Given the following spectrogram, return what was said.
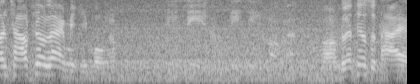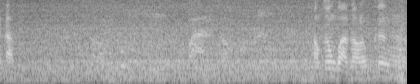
ตอนเช้าเที่ยวแรกมีกี่โมงครับตีสี่ครับตีสี่ออกแล้วอ๋อแล้วเที่ยวสุดท้ายอะครับสองทุ่มกว่าสองทุ่มครึ่งสองทุ่มกว่าสองทุ่มครึ่งครับ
